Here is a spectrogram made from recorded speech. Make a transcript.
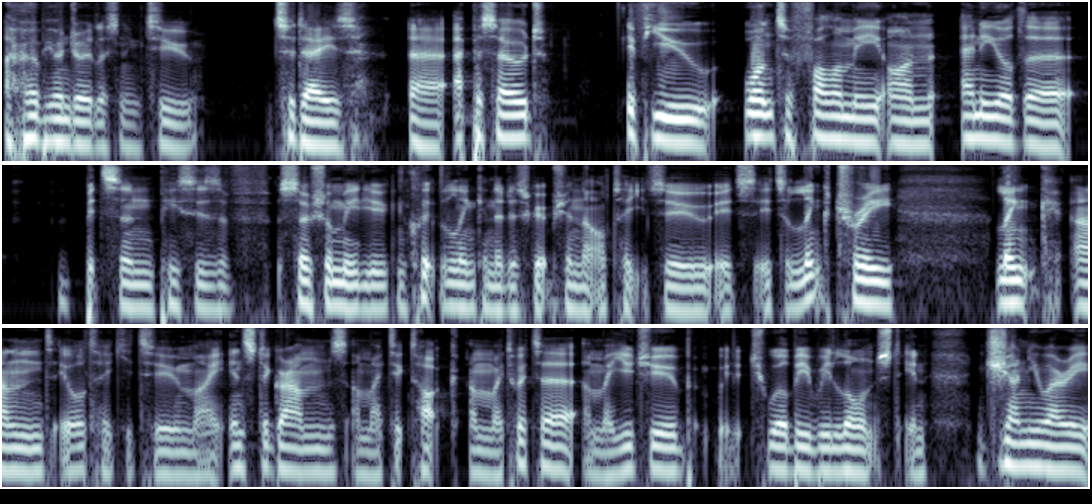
I hope you enjoyed listening to today's uh, episode. If you want to follow me on any other bits and pieces of social media, you can click the link in the description. That'll take you to it's it's a Linktree link, and it will take you to my Instagrams and my TikTok and my Twitter and my YouTube, which will be relaunched in January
